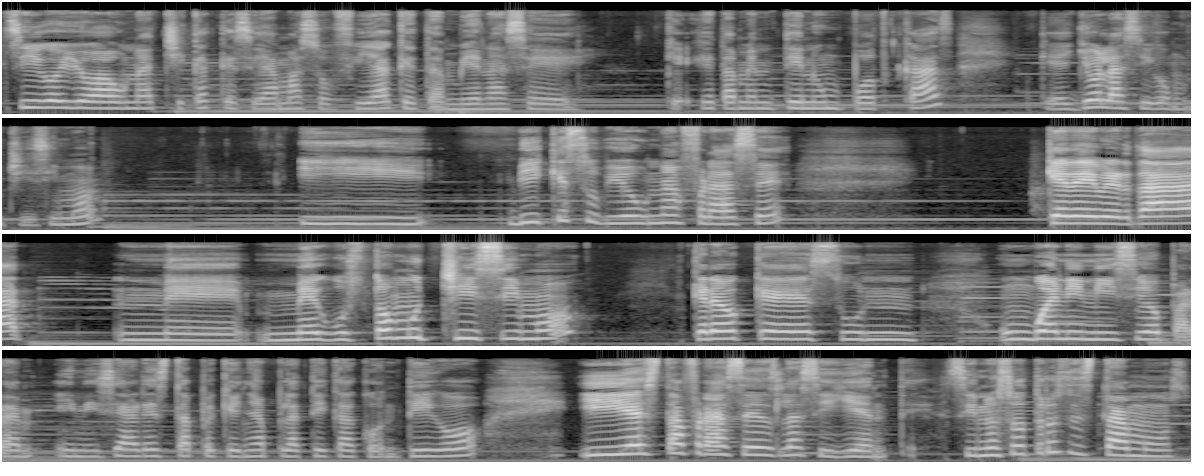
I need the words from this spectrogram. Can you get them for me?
sigo yo a una chica que se llama Sofía, que también hace, que, que también tiene un podcast, que yo la sigo muchísimo. Y vi que subió una frase que de verdad me, gustó muchísimo. Creo que es un, un buen inicio para iniciar esta pequeña plática contigo. Y esta frase es la siguiente. Si nosotros estamos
